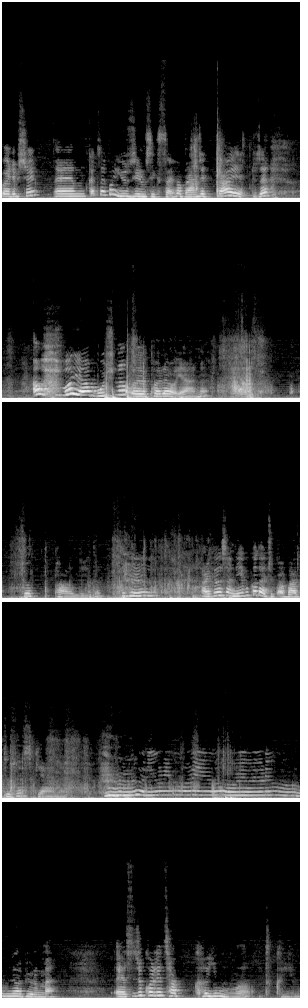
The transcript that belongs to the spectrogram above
Böyle bir şey. Ee, kaç sayfa? 128 sayfa. Bence gayet güzel. Ah bayağı boşuna e, para yani. Çok pahalıydı. Arkadaşlar niye bu kadar çok abartıyorsunuz ki yani? ne yapıyorum ben? Ee, sizce kolye takayım mı? Tıkayım mı?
